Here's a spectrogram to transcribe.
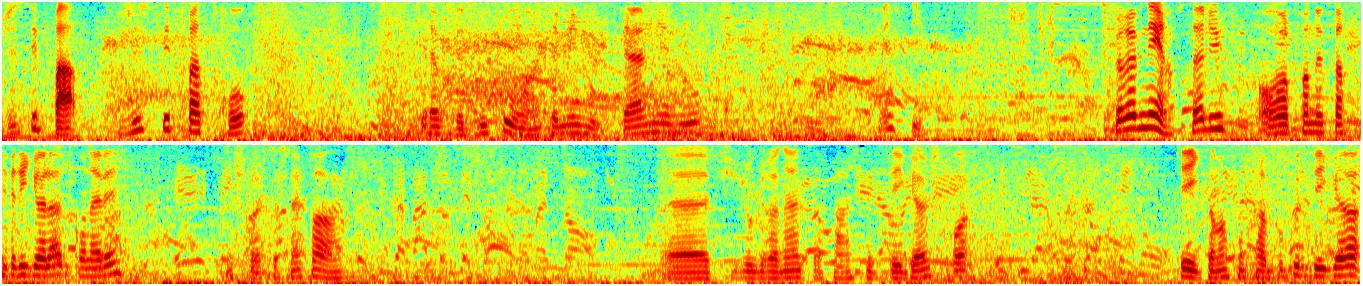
je sais pas. Je sais pas trop. Et là vous êtes beaucoup hein. Calmez-vous, calmez-vous. Merci. Tu peux revenir, salut On reprend notre partie de rigolade qu'on avait Je trouve ça sympa hein. Euh, grenades, ça va faire assez de dégâts je crois Ok, il commence à me faire beaucoup de dégâts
